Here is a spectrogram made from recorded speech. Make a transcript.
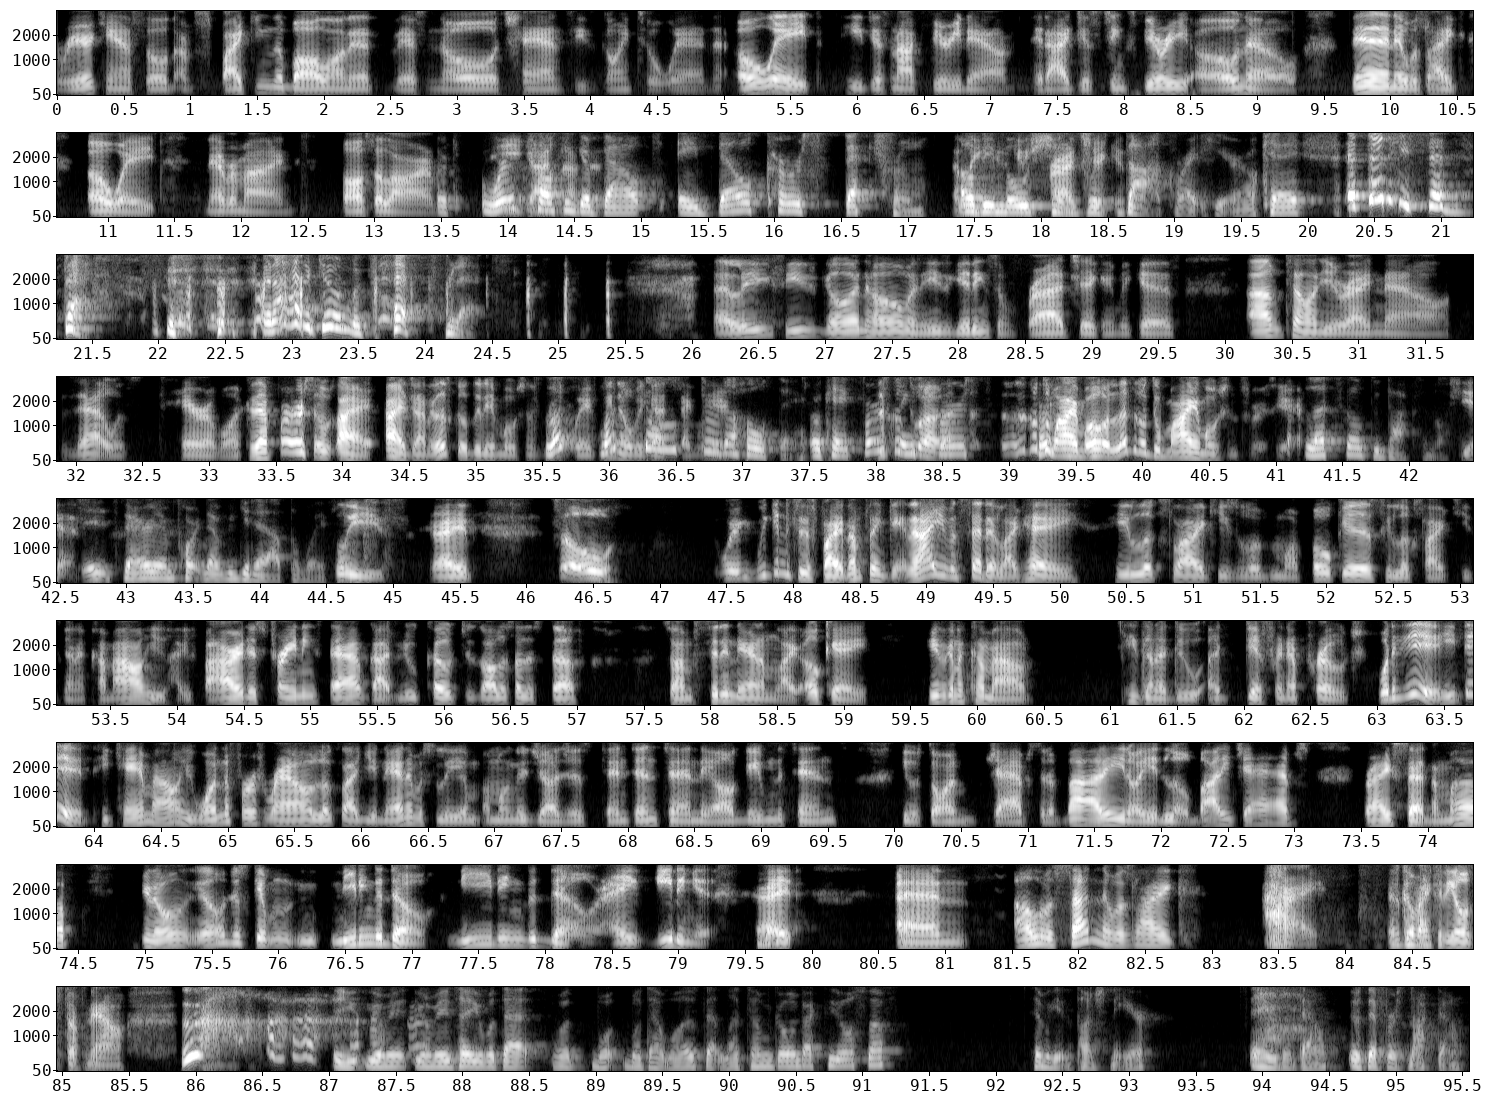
career canceled. I'm spiking the ball on it. There's no chance he's going to win. Oh wait, he just knocked Fury down. Did I just jinx Fury? Oh no. Then it was like, oh wait, never mind. False alarm. okay, we're talking nothing. about a bell curve spectrum At of least he's getting fried emotions with chicken. Doc right here. Okay. And then he said that. and I had to give him a tech for that. At least he's going home and he's getting some fried chicken because I'm telling you right now, that was terrible. Because at first, was- all right, all right, Johnny, let's go through the emotions real Let's quick. We know let's we got go segment through here. the whole thing. Okay, first things our- first. Let's go first- through my emo- let's go through my emotions first uh, here, Let's go through Doc's emotions. Yes. It's very important that we get it out the way. folks. please. Right. So we we get into this fight, and I'm thinking, and I even said it like, hey, he looks like he's a little bit more focused. He looks like he's gonna come out. He, he fired his training staff, got new coaches, all this other stuff. So I'm sitting there and I'm like, okay, he's gonna come out. He's gonna do a different approach. What he did, he did. He came out. He won the first round. Looked like unanimously among the judges, 10, 10, 10. They all gave him the tens. He was throwing jabs to the body. You know, he had little body jabs, right, setting them up. You know, you know, just give him kneading the dough, kneading the dough, right, kneading it, right. And all of a sudden, it was like, all right, let's go back to the old stuff now. Uh, you, you, want me, you want me to tell you what that what, what what that was that led to him going back to the old stuff? Him getting punched in the ear, and he went down. It was that first knockdown.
